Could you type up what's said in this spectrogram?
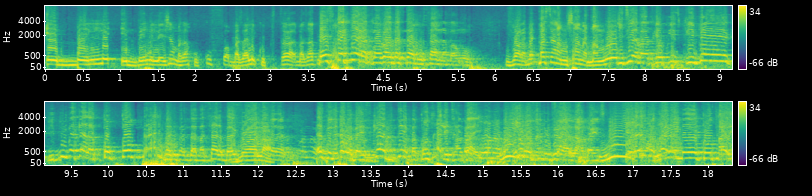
ebele, ebele, les gens baza kukufa, bazali kuta, baza kufa. L'inspecteur à travail, un moussa. Voilà, ba- basa na bango. À l'entreprise privée, publique, bah, la compagnie, bah, bah, bah, bah, ça, bah, Voilà. Est-ce que les gens, bah, esclave, bah, bah, contrat de travail. Oui, je me suis dit, voilà, bah, oui, mais contrat de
